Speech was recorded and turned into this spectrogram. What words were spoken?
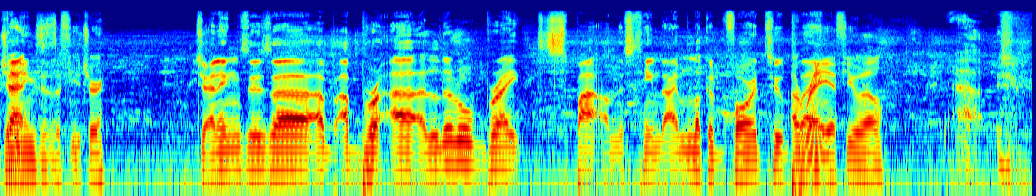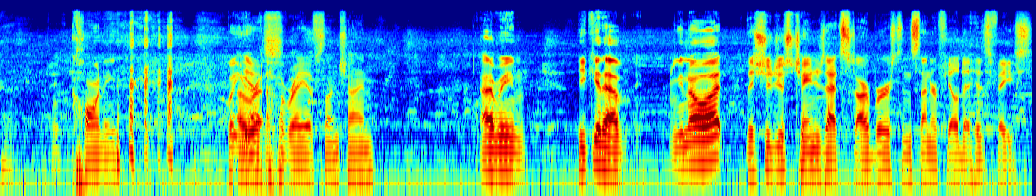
Jennings is the future. Jennings is a a, a, br- a little bright spot on this team that I'm looking forward to A playing. ray, if you will. Ah, corny. but A, yes, ra- a ray of sunshine. I mean, he could have. You know what? They should just change that starburst in center field to his face.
